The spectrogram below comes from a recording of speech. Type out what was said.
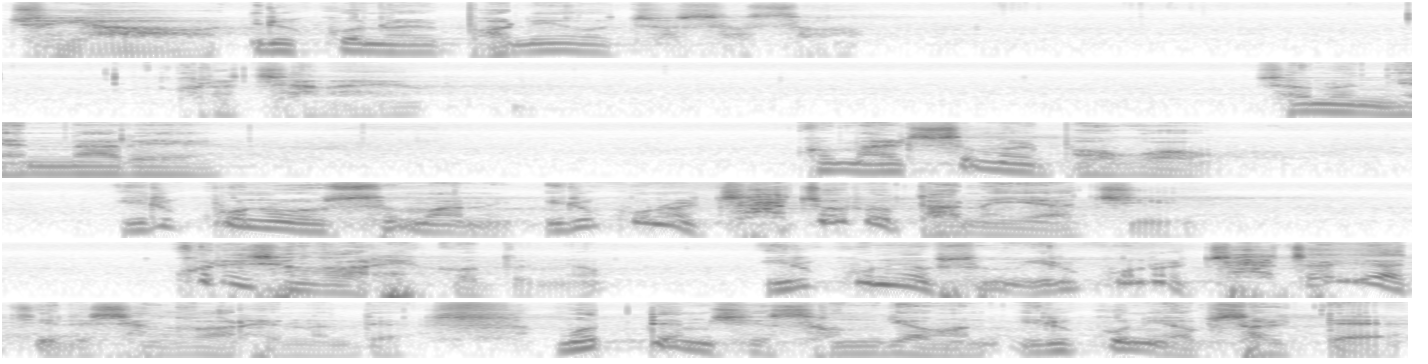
주여 일꾼을 보내어 주소서 그렇잖아요. 저는 옛날에 그 말씀을 보고 일꾼을 없으면 일꾼을 찾으러 다녀야지 그래 생각을 했거든요. 일꾼이 없으면 일꾼을 찾아야지 이렇게 생각을 했는데 뭐 때문에 성경은 일꾼이 없을 때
